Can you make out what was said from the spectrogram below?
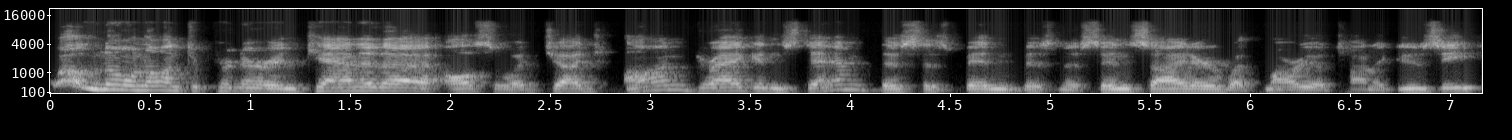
well known entrepreneur in Canada, also a judge on Dragon's Den. This has been Business Insider with Mario Toneguzzi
